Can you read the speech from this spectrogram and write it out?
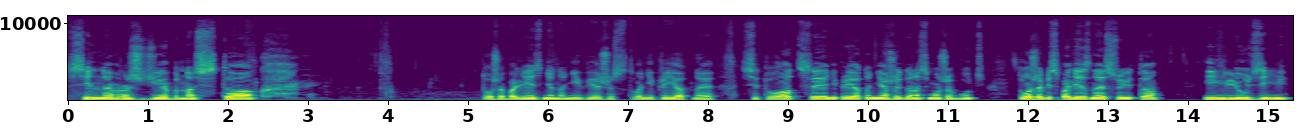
Сильная враждебность. Так. Тоже болезненно, невежество, неприятная ситуация, неприятная неожиданность может быть. Тоже бесполезная суета и иллюзии.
